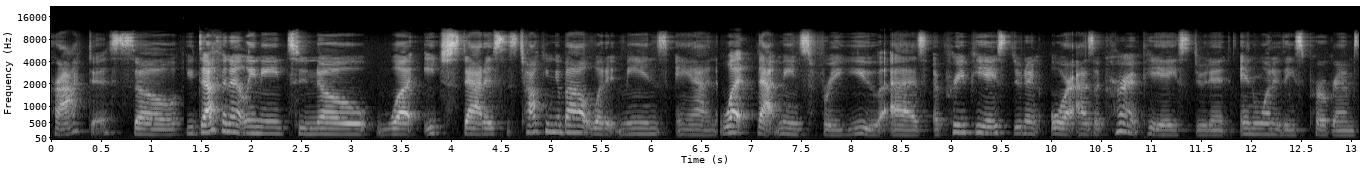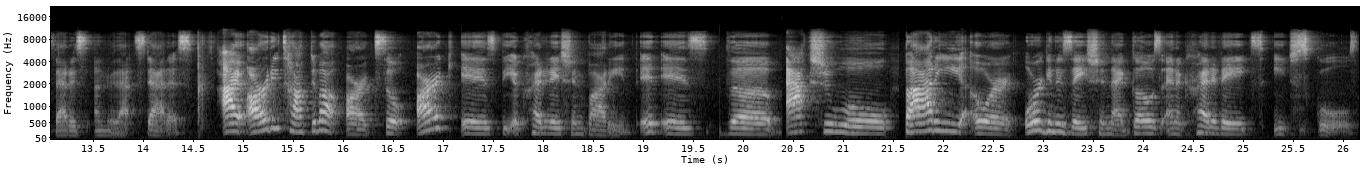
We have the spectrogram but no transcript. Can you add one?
practice. So you definitely need to know what each status is talking about, what it means, and what that means for you as a pre PA student or as a current PA student in one of these programs that is under that status. I already talked about ARC. So ARC is the accreditation body. It is the actual body or organization that goes and accreditates each schools.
